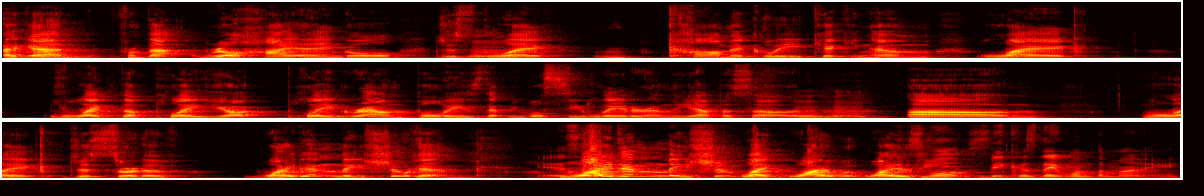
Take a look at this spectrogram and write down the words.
again, from that real high angle, just Mm-hmm. like comically kicking him like. Like the play playground bullies that we will see later in the episode, Mm-hmm. um, like just sort of why didn't they shoot him? Is- why didn't they shoot? Like why? Why is he? Well, because they want the money.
